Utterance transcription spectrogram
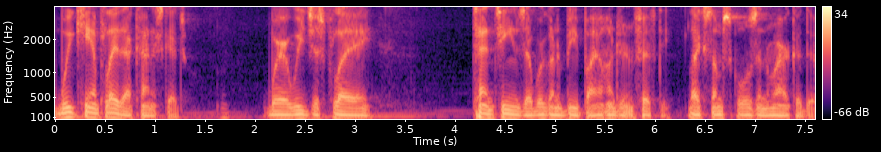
we can't play that kind of schedule where we just play 10 teams that we're going to beat by 150, like some schools in America do.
